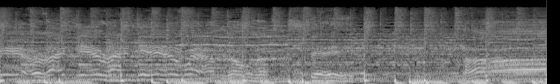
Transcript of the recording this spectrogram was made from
Yeah, right here, right here, where I'm gonna stay. Oh.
